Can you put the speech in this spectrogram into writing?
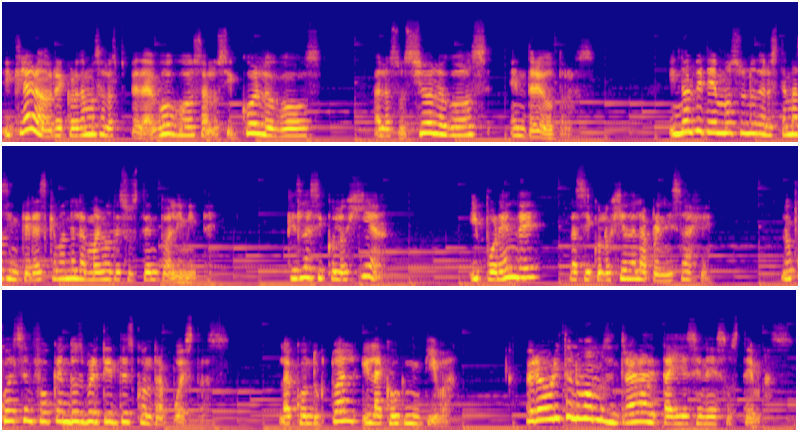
Y claro, recordemos a los pedagogos, a los psicólogos, a los sociólogos, entre otros. Y no olvidemos uno de los temas de interés que van de la mano de sustento al límite, que es la psicología, y por ende, la psicología del aprendizaje lo cual se enfoca en dos vertientes contrapuestas, la conductual y la cognitiva. Pero ahorita no vamos a entrar a detalles en esos temas.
